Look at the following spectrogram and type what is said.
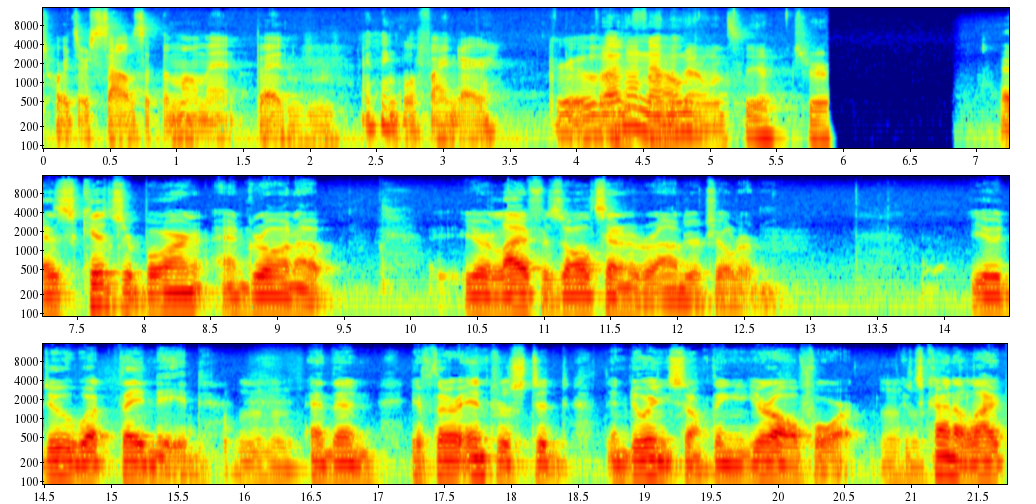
towards ourselves at the moment. But mm-hmm. I think we'll find our groove. I don't Find the know. balance. Yeah, sure. As kids are born and growing up, your life is all centered around your children. You do what they need. And then if they're interested in doing something, you're all for it. It's kind of like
